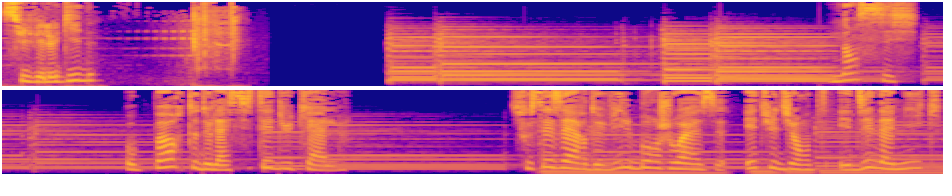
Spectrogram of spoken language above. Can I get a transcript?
suivez le guide. Nancy, aux portes de la cité ducale. Sous ses airs de ville bourgeoise, étudiante et dynamique,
